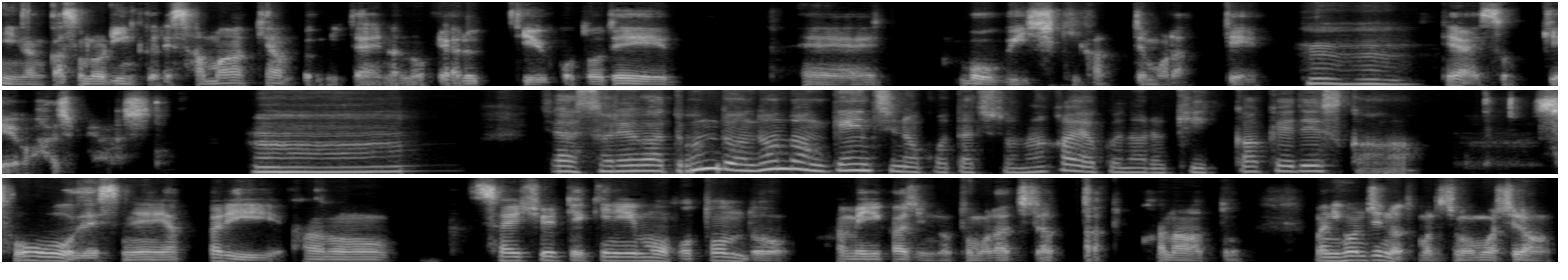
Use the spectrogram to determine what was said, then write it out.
になんかそのリンクでサマーキャンプみたいなのをやるっていうことで、えー、防具意識買ってもらって、うんうん、で、アイスホッケーを始めました。うんじゃあ、それはどんどんどんどん現地の子たちと仲良くなるきっかけですか？そうですね。やっぱり、あの、最終的にもうほとんどアメリカ人の友達だったかなと。まあ、日本人の友達ももちろん、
